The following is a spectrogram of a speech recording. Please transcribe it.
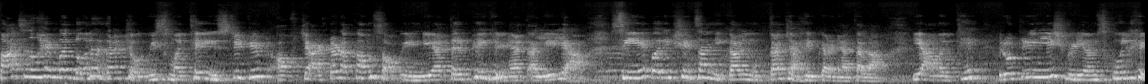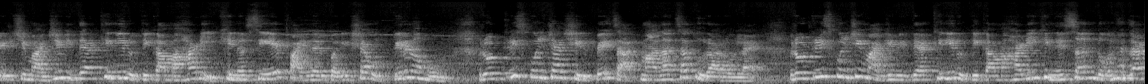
पाच नोव्हेंबर दोन हजार चोवीस मध्ये institute of chartered accounts of India तर्फे घेण्यात आलेल्या सीए परीक्षेचा निकाल नुकता जाहीर करण्यात आला. यामध्ये रोटरी इंग्लिश मीडियम स्कूल खेळची माजी विद्यार्थिनी ऋतिका महाडिक हिनं सीए फायनल परीक्षा उत्तीर्ण होऊन रोटरी स्कूलच्या शिरपेचात मानाचा तुरा रोवलाय. रोटरी स्कूलची माजी विद्यार्थिनी ऋतिका महाडिक हिने सन दोन हजार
